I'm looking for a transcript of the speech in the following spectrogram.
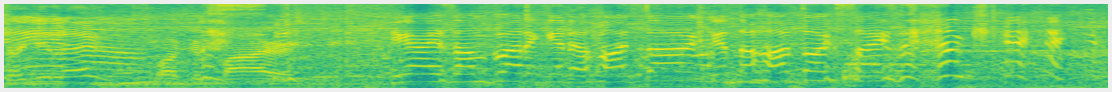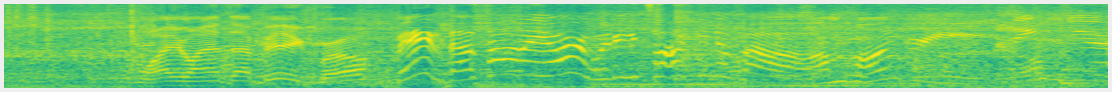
Turkey leg, fucking fire. You guys, I'm about to get a hot dog. Get the hot dog size that I'm getting. Why you want it that big, bro? Babe, that's how they are. What are you talking about? I'm hungry. Thank you.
